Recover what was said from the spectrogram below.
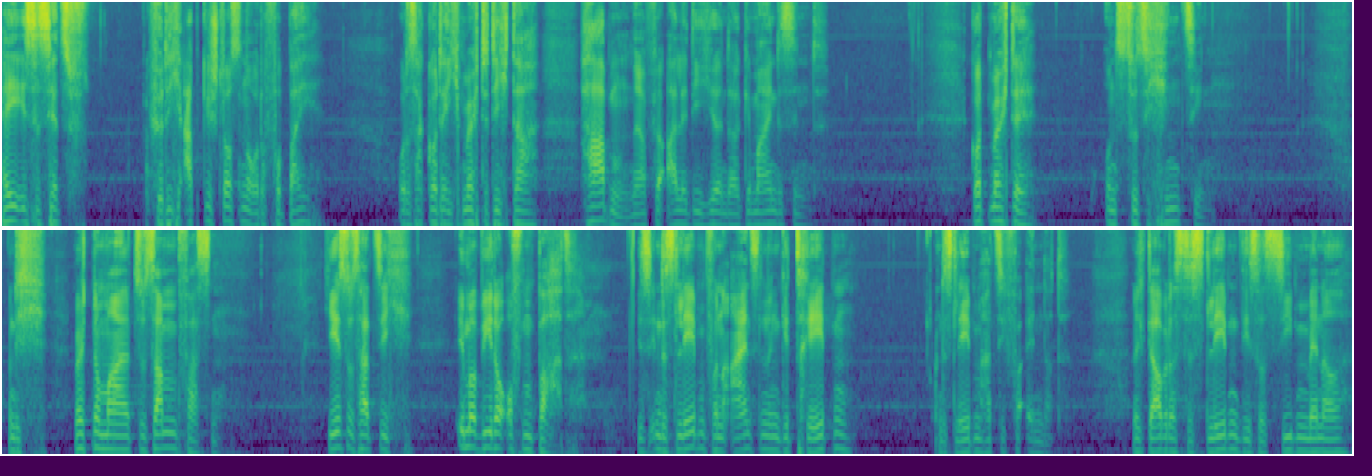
Hey, ist es jetzt für dich abgeschlossen oder vorbei? Oder sagt Gott, ich möchte dich da haben, ja, für alle, die hier in der Gemeinde sind. Gott möchte uns zu sich hinziehen. Und ich möchte nochmal zusammenfassen. Jesus hat sich immer wieder offenbart, ist in das Leben von Einzelnen getreten und das Leben hat sich verändert. Und ich glaube, dass das Leben dieser sieben Männer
